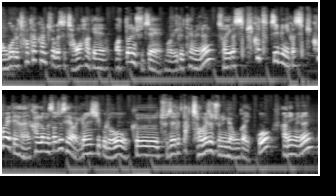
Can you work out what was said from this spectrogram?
원고를 청탁한 쪽에서 정확하게 어떤 주제, 뭐 이를테면은 저희가 스피커 특집이니까 스피커에 대한 칼럼을 써주세요. 이런 식으로 그 주제를 딱 정해서 주는 경우가 있고 아니면은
